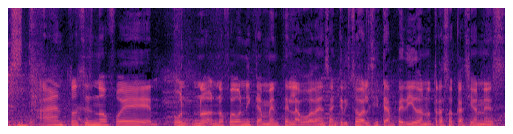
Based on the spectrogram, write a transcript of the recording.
Este, Ah, entonces no fue un- no, no fue únicamente en la boda en San Cristóbal, sí te han pedido en otras ocasiones.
